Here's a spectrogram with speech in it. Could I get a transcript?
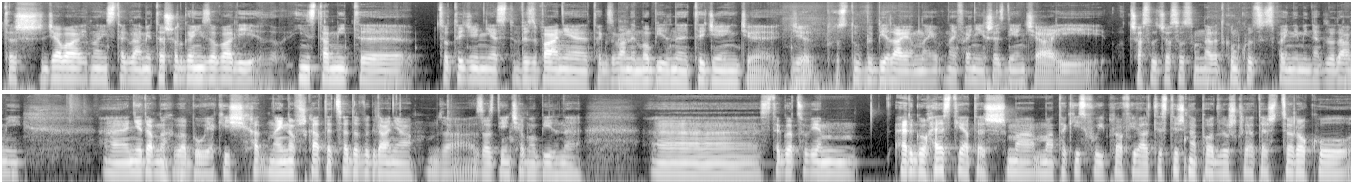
Też działa na Instagramie, też organizowali Instamity. Co tydzień jest wyzwanie, tak zwany mobilny tydzień, gdzie, gdzie po prostu wybierają naj, najfajniejsze zdjęcia i od czasu do czasu są nawet konkursy z fajnymi nagrodami. E, niedawno chyba był jakiś najnowszy KTC do wygrania za, za zdjęcia mobilne. E, z tego co wiem, Ergo Hestia też ma, ma taki swój profil artystyczna podróż, która też co roku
